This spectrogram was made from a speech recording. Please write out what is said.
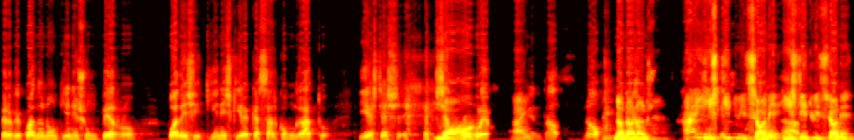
pero que cuando no tienes un perro, puedes, tienes que ir a cazar con un gato. Y este es, es no, el problema hay, mental. No, no, no, no. Hay instituciones, instituciones.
